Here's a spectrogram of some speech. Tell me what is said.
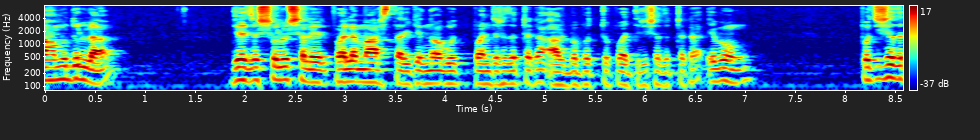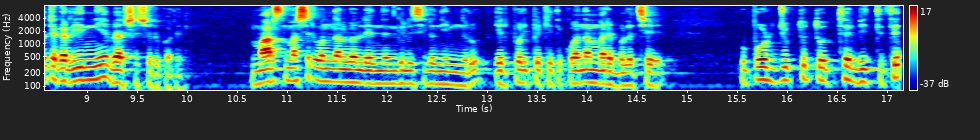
মাহমুদুল্লাহ দু হাজার ষোলো সালের পয়লা মার্চ তারিখে নগদ পঞ্চাশ হাজার টাকা, আসবাবপত্র পঁয়ত্রিশ হাজার টাকা এবং পঁচিশ হাজার টাকা ঋণ নিয়ে ব্যবসা শুরু করে। মার্চ মাসের অন্যান্য লেনদেনগুলি ছিল নিম্নরূপ। এর পরিপ্রেক্ষিতে ক নম্বরে বলেছে উপযুক্ত তথ্যের ভিত্তিতে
